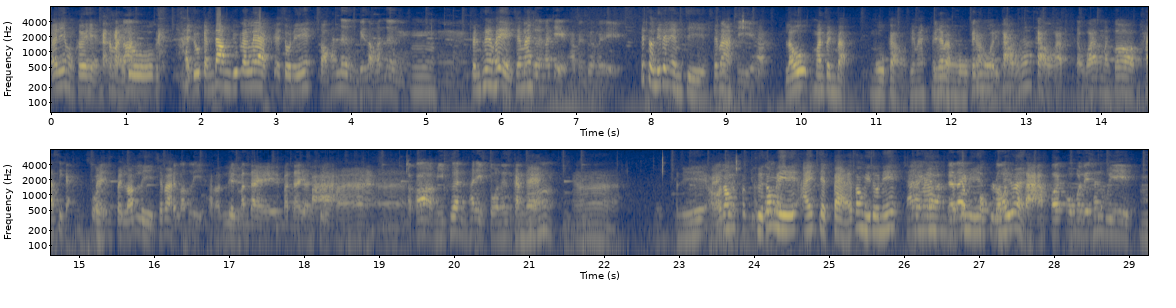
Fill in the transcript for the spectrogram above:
อันนี้ผมเคยเห็นกันสมัยกันดั้ม ดูสมัยดูกันดั้มยุคแรกๆไอ้ตัวนี้ 2001ปี2001อืม อืมเป็นเพื่อนพระเอกใช่ไหมเป็นเพื่อนพระเอกครับเป็นเพื่อนพระเอกไอ้ตัวนี้เป็น MG ใช่ป่ะจีครับ แล้วมันเป็นแบบโมเก่าใช่ไหมไม่ใช่แบบโมเป็นเก่าโมเก่าถ้าเก่าครับ แต่ว่ามันก็คลาสสิกอะสวเป็ย นเป็นล็อตลีใช่ป่ะ เป็นลอตลีครับ ลอตลีเป็นบันไดบันไดฟ้าสีฟ้าอ่า แล้วก็มีเพื่อนพระเอกตัวหนึ่ง กันแท้งอ่าอันนี้อ๋อแม่งต้องอยู่ คือต้องมีไอเจ็ดแปดแล้วต้องมีตัวนี้ใช่ไหมก็จะแล้วได้ก็มีครบรตัวถนี้ด้วยสามโอเปอเรชั่นวีอื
